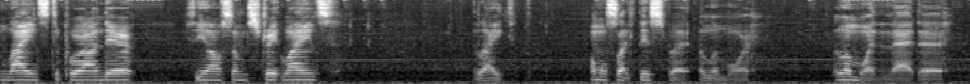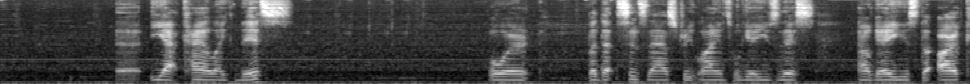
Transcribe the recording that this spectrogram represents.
lines to put on there. So, you know some straight lines. Like almost like this, but a little more, a little more than that. Uh, uh, yeah, kind of like this, or, but that since that has straight lines, we're gonna use this. We're gonna use the arc,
